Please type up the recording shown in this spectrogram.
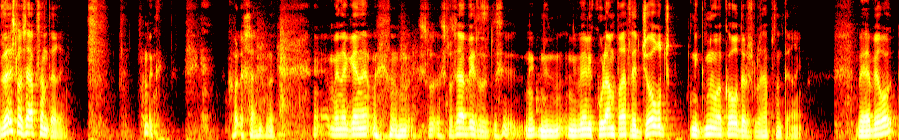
זה שלושה פסנתרים. כל אחד מנגן, שלושה ביטלס, נדמה לי כולם פרט לג'ורג' ניגנו אקורד על שלושה פסנתרים. באבירות,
